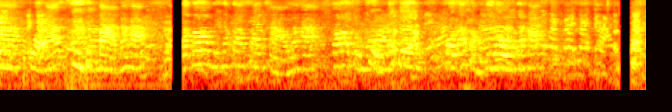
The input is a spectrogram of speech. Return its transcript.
ราคาขวดละ40 บาทนะคะ แล้วก็มีน้ำตาลทรายขาวนะคะ ก็สูงสุดไม่เกิน คนละ2กิโลนะคะอ๋อค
